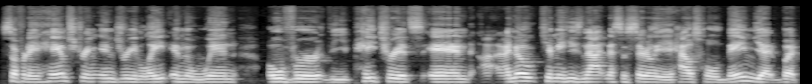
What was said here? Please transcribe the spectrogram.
suffered a hamstring injury late in the win over the Patriots. And I know, Kimmy, he's not necessarily a household name yet, but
